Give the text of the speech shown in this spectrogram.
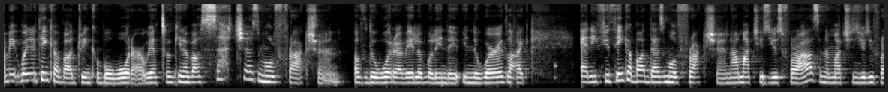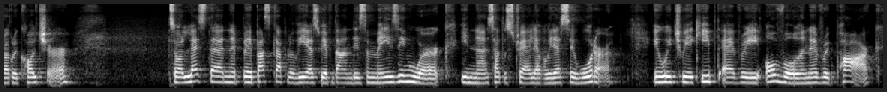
I mean, when you think about drinkable water, we are talking about such a small fraction of the water available in the in the world. Like, and if you think about that small fraction, how much is used for us and how much is used for agriculture. So less than the past couple of years, we have done this amazing work in uh, South Australia with SA Water, in which we equipped every oval and every park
